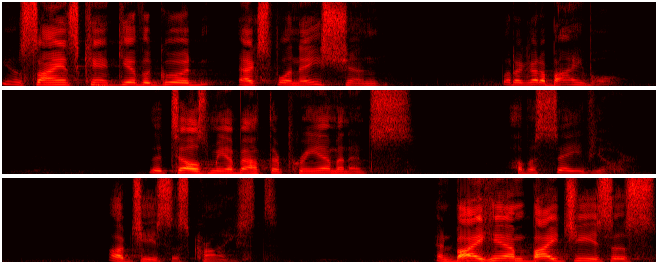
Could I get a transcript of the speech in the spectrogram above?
You know, science can't give a good explanation, but I got a Bible that tells me about the preeminence of a Savior, of Jesus Christ. And by Him, by Jesus,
